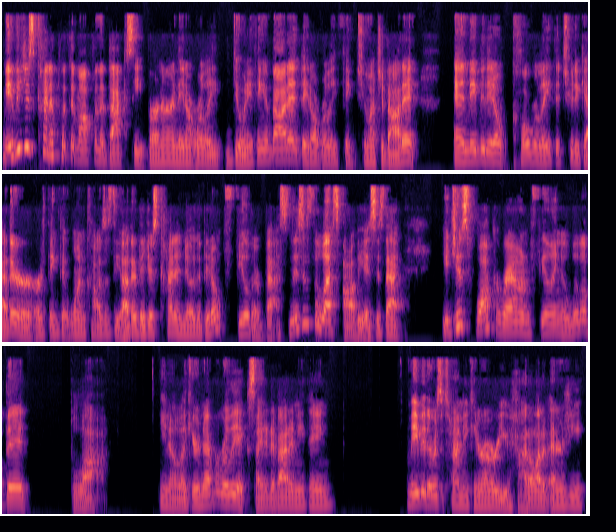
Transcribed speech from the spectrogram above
maybe just kind of put them off on the back seat burner and they don't really do anything about it. They don't really think too much about it. And maybe they don't correlate the two together or, or think that one causes the other. They just kind of know that they don't feel their best. And this is the less obvious is that you just walk around feeling a little bit blah. You know, like you're never really excited about anything maybe there was a time you can remember you had a lot of energy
